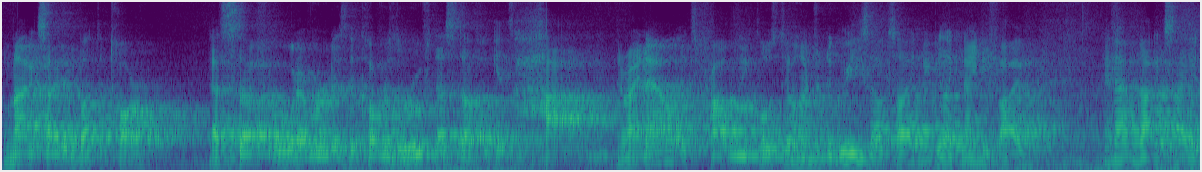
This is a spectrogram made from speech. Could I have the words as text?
I'm not excited about the tar. That stuff, or whatever it is that covers the roof, that stuff, it gets hot. And right now, it's probably close to 100 degrees outside, maybe like 95. And I'm not excited.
